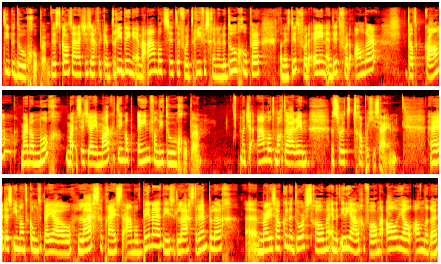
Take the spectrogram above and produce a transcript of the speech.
type doelgroepen. Dus het kan zijn dat je zegt: Ik heb drie dingen in mijn aanbod zitten voor drie verschillende doelgroepen. Dan is dit voor de een en dit voor de ander. Dat kan, maar dan nog maar zet jij je marketing op één van die doelgroepen. Want je aanbod mag daarin een soort trappetje zijn. dus iemand komt bij jouw laagst geprijsde aanbod binnen, die is het laagst drempelig. Uh, maar die zou kunnen doorstromen in het ideale geval naar al jouw andere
